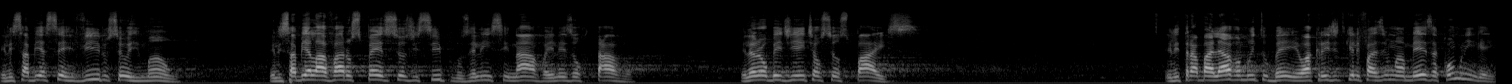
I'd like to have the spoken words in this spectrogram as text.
Ele sabia servir o seu irmão. Ele sabia lavar os pés dos seus discípulos. Ele ensinava, ele exortava. Ele era obediente aos seus pais. Ele trabalhava muito bem. Eu acredito que ele fazia uma mesa como ninguém.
